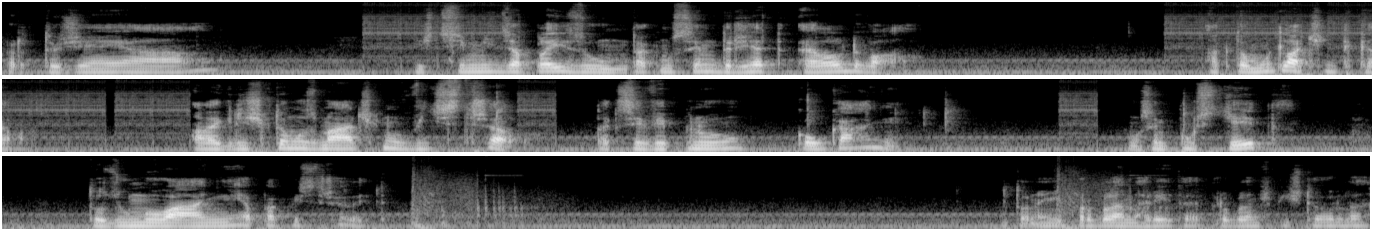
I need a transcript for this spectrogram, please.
Protože já, když chci mít zaplay zoom, tak musím držet L2. A k tomu tlačítka. Ale když k tomu zmáčknu výstřel, tak si vypnu koukání. Musím pustit to zoomování a pak vystřelit. To není problém hry, to je problém spíš tohohle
